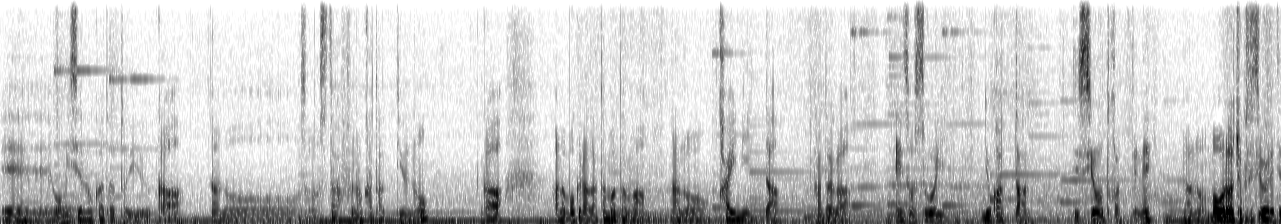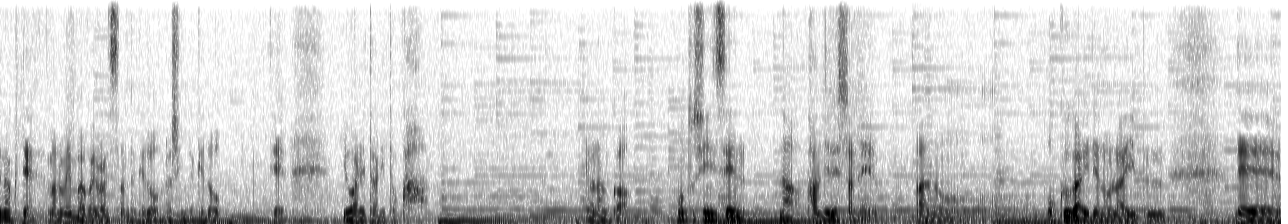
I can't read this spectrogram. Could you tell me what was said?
えーお店の方というかあのそのスタッフの方っていうのがあの僕らがたまたまあの買いに行った方が演奏すごい良かったですよとかってねあの、まあ、俺は直接言われてなくてあのメンバーが言われてたんだけどらしいんだけどって言われたりとか。いやなんかほんと新鮮な感じでしたね。あの屋外でのライブで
